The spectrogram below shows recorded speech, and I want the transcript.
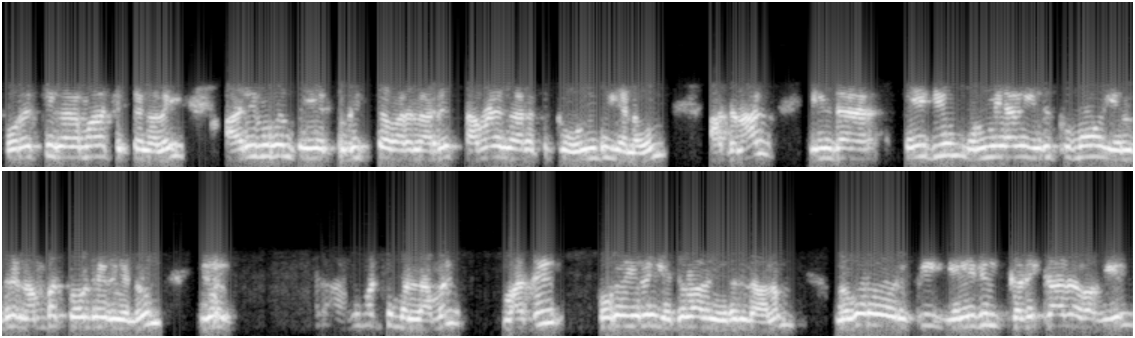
புரட்சிகரமான திட்டங்களை அறிமுகம் செய்ய துடித்த வரலாறு தமிழக அரசுக்கு உண்டு எனவும் அதனால் இந்த செய்தியும் உண்மையாக இருக்குமோ என்று நம்ப தோன்றியது என்றும் இது அது மட்டுமல்லாமல் மது புகையிலை எதுவாக இருந்தாலும் நுகர்வோருக்கு எளிதில் கிடைக்காத வகையில்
